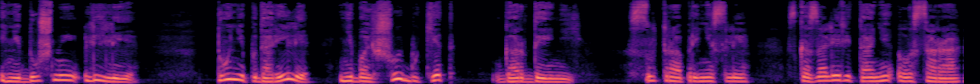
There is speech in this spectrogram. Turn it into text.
и не душные лилии. Тони подарили небольшой букет гордений. С утра принесли, сказали Ритане Лосара.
